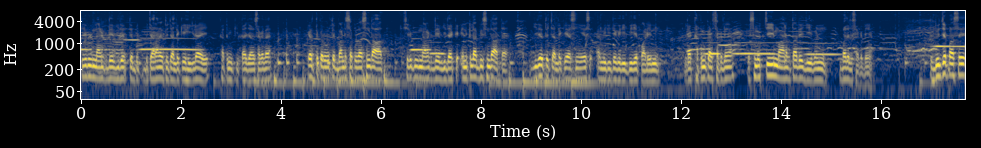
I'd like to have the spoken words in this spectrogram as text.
ਸ੍ਰੀ ਗੁਰੂ ਨਾਨਕ ਦੇਵ ਜੀ ਦੇ ਉੱਤੇ ਵਿਚਾਰਾਂ ਦੇ ਉੱਤੇ ਚੱਲ ਕੇ ਹੀ ਜਿਹੜਾ ਇਹ ਖਤਮ ਕੀਤਾ ਜਾ ਸਕਦਾ ਹੈ। ਕਿਰਤ ਕਰੋ ਤੇ ਵੰਡ ਸਕੋ ਦਾ ਸੰਧਾਤ ਸ੍ਰੀ ਗੁਰੂ ਨਾਨਕ ਦੇਵ ਜੀ ਦਾ ਇੱਕ ਇਨਕਲਾਬੀ ਸੰਧਾਤ ਹੈ, ਜਿਹਦੇ ਉੱਤੇ ਚੱਲ ਕੇ ਅਸੀਂ ਇਸ ਅਮੀਰੀ ਤੇ ਗਰੀਬੀ ਦੇ ਪਾੜੇ ਨੂੰ ਜਿਹੜਾ ਖਤਮ ਕਰ ਸਕਦੇ ਹਾਂ ਤੇ ਸਮੁੱਚੀ ਮਾਨਵਤਾ ਦੇ ਜੀਵਨ ਨੂੰ ਬਦਲ ਸਕਦੇ ਹਾਂ। ਤੇ ਦੂਜੇ ਪਾਸੇ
